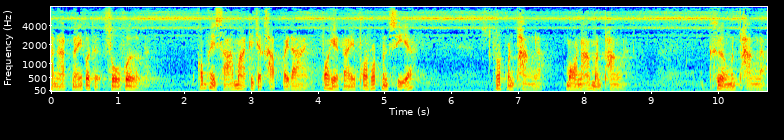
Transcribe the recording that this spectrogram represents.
ขนาดไหนก็เถอะโซเฟอร์ ก็ไม่สามารถที่จะขับไปได้ เพราะเหตุไรเพราะรถมันเสีย รถมันพังแล้วหม้อน้ำมันพัง เครื่องมันพังแล้ว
